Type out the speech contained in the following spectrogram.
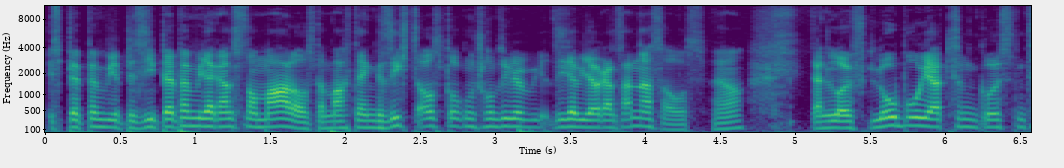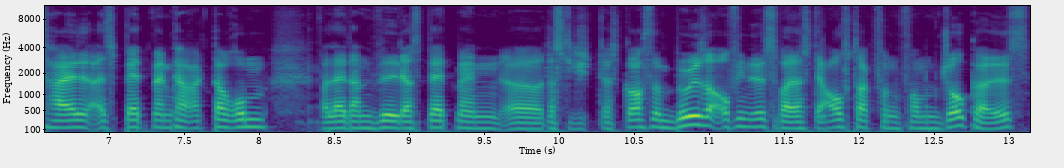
ist Batman wieder, sieht Batman wieder ganz normal aus. Dann macht er einen Gesichtsausdruck und schon sieht er, sieht er wieder ganz anders aus. Ja? Dann läuft Lobo ja zum größten Teil als Batman-Charakter rum, weil er dann will, dass Batman, äh, dass, die, dass Gotham böse auf ihn ist, weil das der Auftrag von, vom Joker ist.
